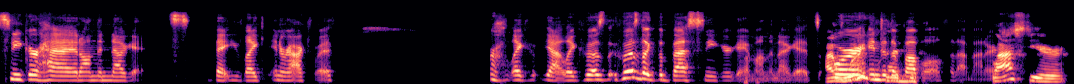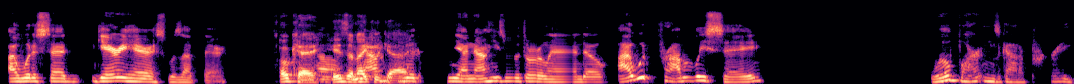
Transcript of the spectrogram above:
sneakerhead on the Nuggets that you like interact with? Or like, yeah, like who has who has like the best sneaker game on the Nuggets I or into the bubble for that matter? Last year, I would have said Gary Harris was up there. Okay, Uh, he's a now Nike guy. with- yeah, now he's with Orlando. I would probably say Will Barton's got a pretty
